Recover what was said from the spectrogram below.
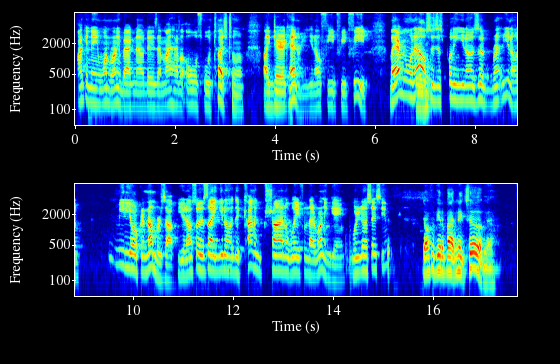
I can name one running back nowadays that might have an old school touch to him, like Derrick Henry, you know, feed, feed, feed. But everyone else mm-hmm. is just putting, you know, a you know, mediocre numbers up, you know. So it's like you know they kind of shine away from that running game. What are you gonna say, Steve? Don't forget about Nick Chubb now.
